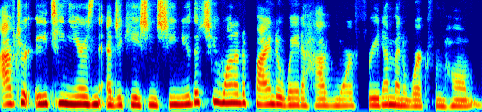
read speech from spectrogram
After 18 years in education, she knew that she wanted to find a way to have more freedom and work from home.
